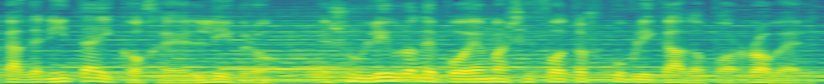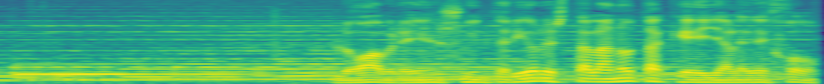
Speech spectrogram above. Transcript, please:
La cadenita y coge el libro. Es un libro de poemas y fotos publicado por Robert. Lo abre. En su interior está la nota que ella le dejó.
